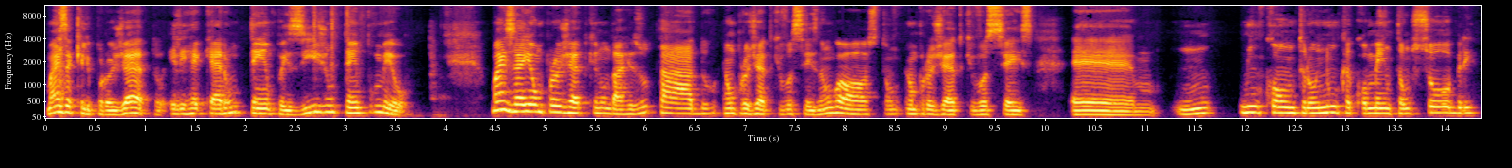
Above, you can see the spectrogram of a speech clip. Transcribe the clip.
Mas aquele projeto, ele requer um tempo, exige um tempo meu. Mas aí é um projeto que não dá resultado, é um projeto que vocês não gostam, é um projeto que vocês é, me encontram e nunca comentam sobre.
